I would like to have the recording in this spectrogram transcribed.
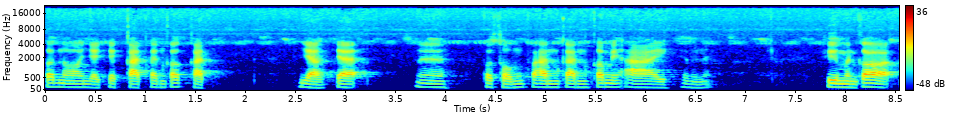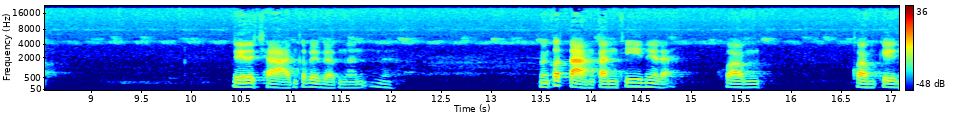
ก็นอน อยากจะกัดกันก็กัด อยากจะนะผสมพันธุ์กันก็ไม่อายใช่ไหมนะคือมันก็ เดรัจฉานก็เป็นแบบนั้นนะมันก็ต่างกันที่นี่แหละ ความความเกรง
